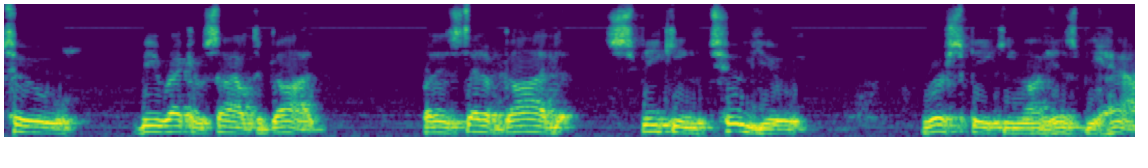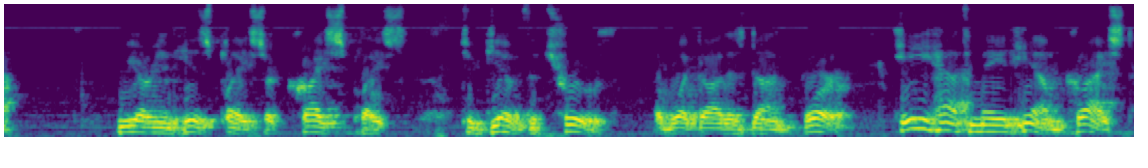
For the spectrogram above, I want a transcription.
to be reconciled to God. But instead of God speaking to you, we're speaking on His behalf. We are in His place, or Christ's place, to give the truth of what God has done. For He hath made Him, Christ,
